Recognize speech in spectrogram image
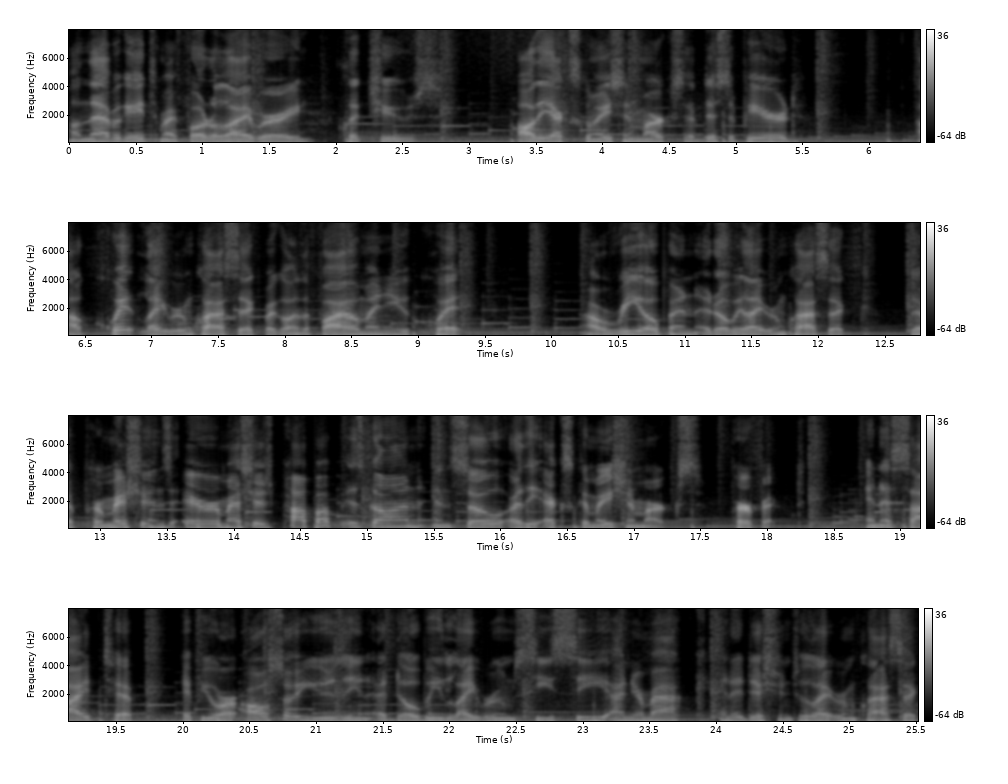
I'll navigate to my photo library, click choose. All the exclamation marks have disappeared. I'll quit Lightroom Classic by going to the File menu, Quit, I'll reopen Adobe Lightroom Classic. The permissions error message pop-up is gone, and so are the exclamation marks. Perfect. And a side tip, if you are also using Adobe Lightroom CC on your Mac in addition to Lightroom Classic,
